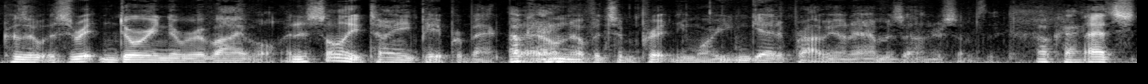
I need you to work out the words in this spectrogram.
because it was written during the revival, and it's only a tiny paperback. But Okay. I don't know if it's in print anymore. You can get it probably on Amazon or something. Okay. that's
